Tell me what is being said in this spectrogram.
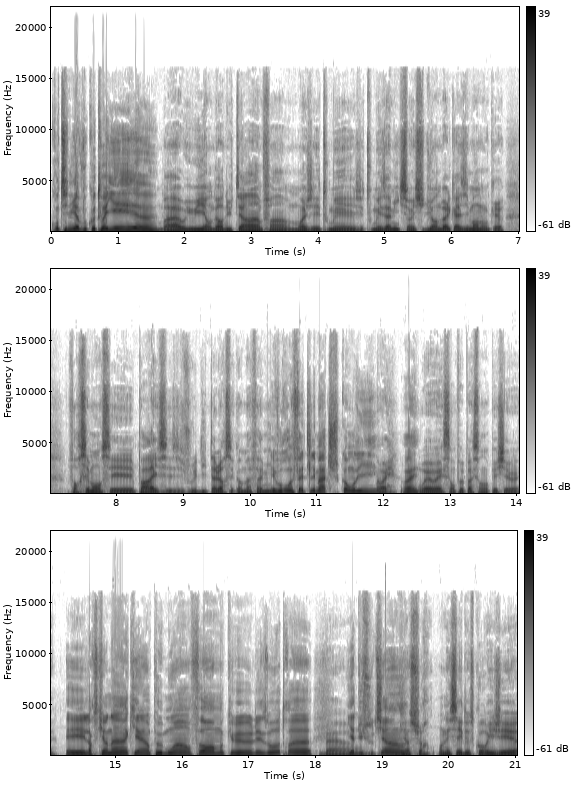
continuez à vous côtoyer. euh, Bah oui, oui, en dehors du terrain. Enfin, moi j'ai tous mes, j'ai tous mes amis qui sont issus du handball quasiment, donc euh, forcément c'est pareil. C'est, je vous l'ai dit tout à l'heure, c'est comme ma famille. Et vous refaites les matchs, comme on dit? Ouais, Ouais. ouais, ouais, ça on peut pas s'en empêcher. Ouais. Et lorsqu'il y en a un qui est un peu moins en forme que les autres, euh, Bah, il y a on- du soutien? Bien sûr, on essaye de se corriger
